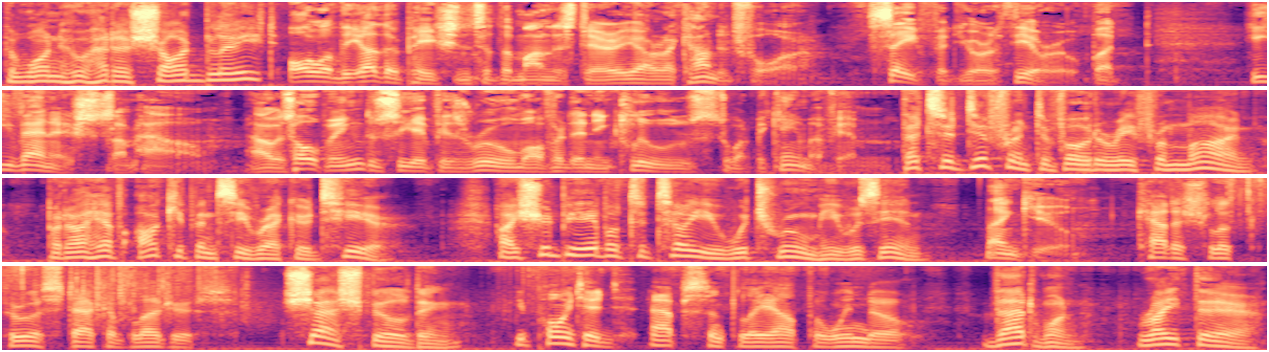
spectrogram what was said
The one who had a shard blade? All of the other patients at the monastery are accounted for, safe at your Urithiru, but he vanished somehow. I was hoping to see if his room offered any clues to what became of him. That's a different devotary from mine, but I have occupancy records here. I should be able to tell you which room he was in. Thank you. Kadash looked through a stack of ledgers. Shash building. He pointed absently out the window. That one, right there.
